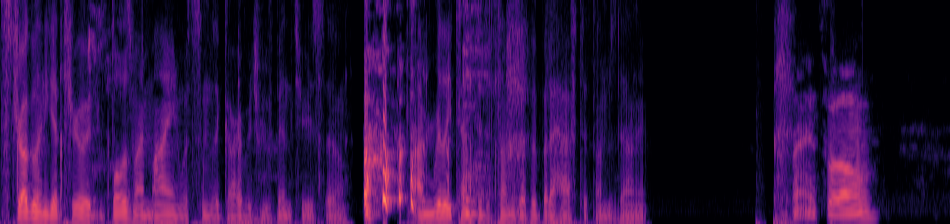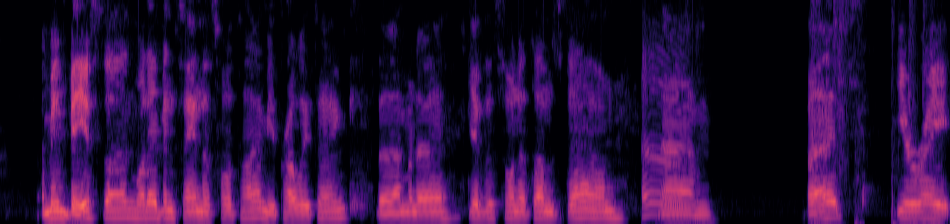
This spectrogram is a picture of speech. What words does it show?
struggling to get through it blows my mind with some of the garbage we've been through. So I'm really tempted to thumbs up it, but I have to thumbs down it. nice. Well, I mean, based on what I've been saying this whole time, you probably think that I'm gonna give this one a thumbs down. Oh. Um, but you're right.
